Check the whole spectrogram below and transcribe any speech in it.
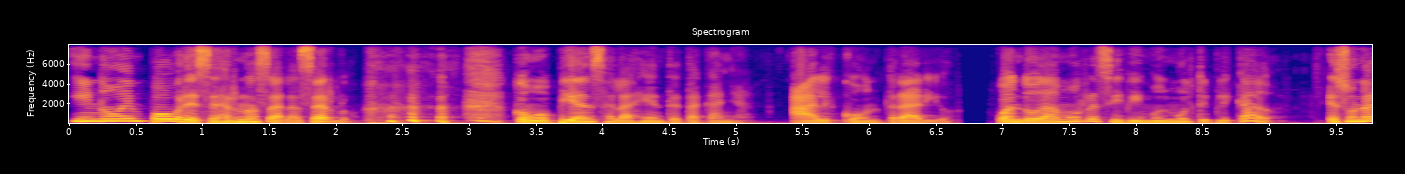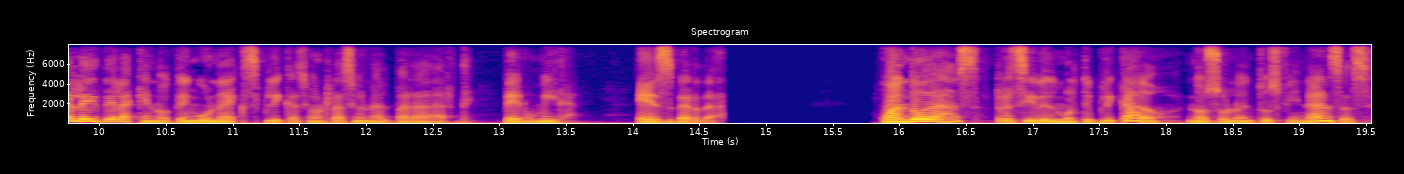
y no empobrecernos al hacerlo, como piensa la gente tacaña. Al contrario, cuando damos recibimos multiplicado. Es una ley de la que no tengo una explicación racional para darte, pero mira, es verdad. Cuando das, recibes multiplicado, no solo en tus finanzas,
